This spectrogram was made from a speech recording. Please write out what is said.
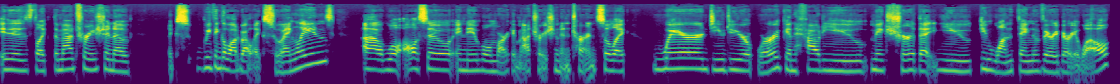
is like the maturation of like we think a lot about like swim lanes uh, will also enable market maturation in turn. So like where do you do your work and how do you make sure that you do one thing very very well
